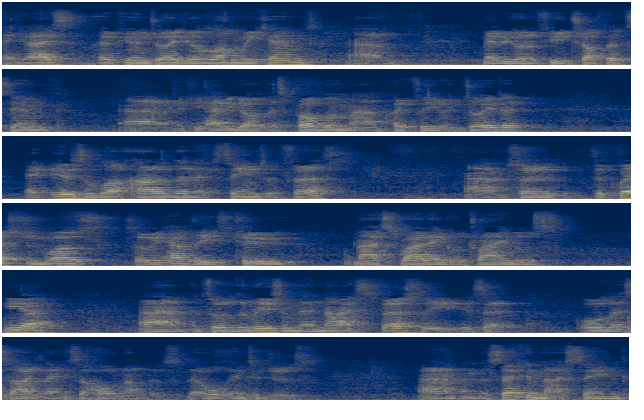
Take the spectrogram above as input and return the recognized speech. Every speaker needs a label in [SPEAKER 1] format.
[SPEAKER 1] Hey guys, hope you enjoyed your long weekend. Um, maybe got a few chocolates in, uh, and if you had to go at this problem, um, hopefully you enjoyed it. It is a lot harder than it seems at first. Um, so the, the question was, so we have these two nice right angle triangles here, um, and so the reason they're nice, firstly, is that all their side lengths are whole numbers. They're all integers. Um, and the second nice thing,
